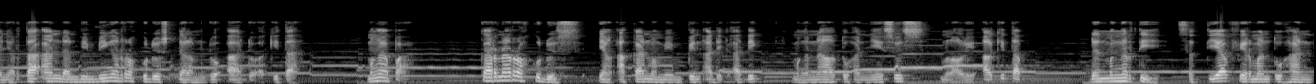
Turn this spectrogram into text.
penyertaan dan bimbingan Roh Kudus dalam doa-doa kita. Mengapa? Karena Roh Kudus yang akan memimpin adik-adik mengenal Tuhan Yesus melalui Alkitab dan mengerti setiap firman Tuhan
